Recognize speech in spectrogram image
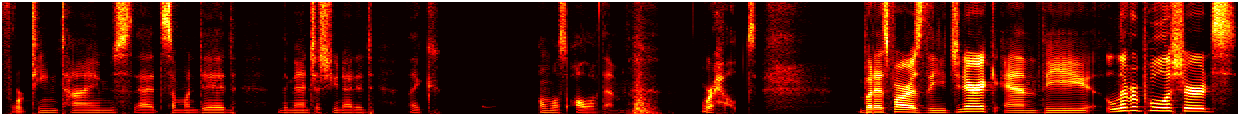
14 times that someone did the Manchester United, like almost all of them were helped. But as far as the generic and the Liverpool shirts,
